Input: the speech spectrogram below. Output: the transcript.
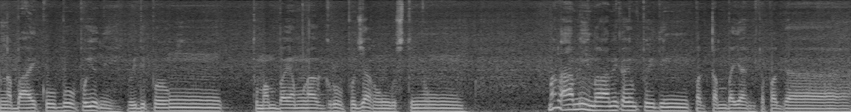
Mga bahay kubo po yun eh. Pwede pong tumambay ang mga grupo dyan kung gusto nyong marami, marami kayong pwedeng pagtambayan kapag ah,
